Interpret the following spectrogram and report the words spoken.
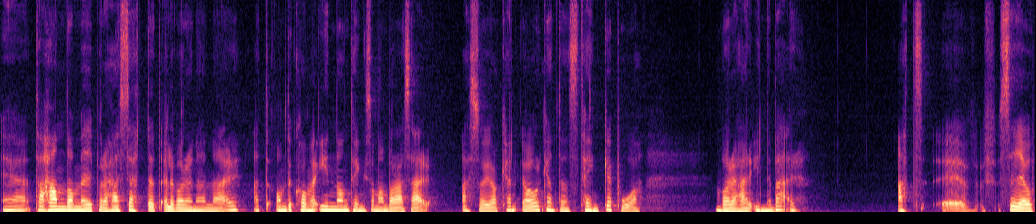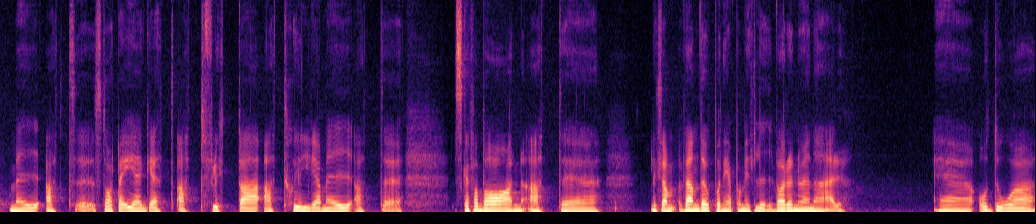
eh, ta hand om mig på det här sättet. Eller vad det än är. Att om det kommer in någonting som man bara så här, alltså jag, kan, jag orkar inte ens tänka på vad det här innebär. Att eh, säga upp mig, att eh, starta eget, att flytta, att skilja mig, att eh, skaffa barn, att eh, liksom vända upp och ner på mitt liv, vad det nu än är. Eh, och då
